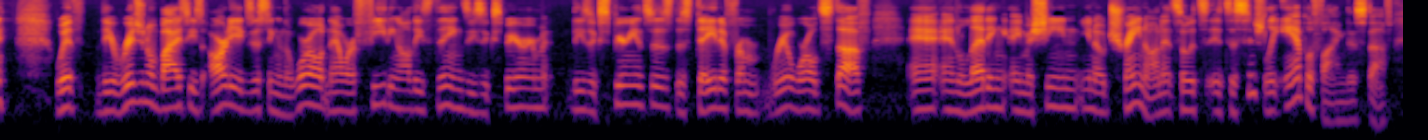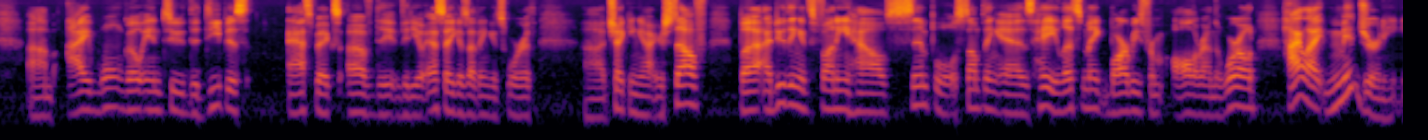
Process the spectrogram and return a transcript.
with the original biases already existing in the world. Now we're feeding all these things, these experiment, these experiences, this data from real world stuff, and, and, letting a machine, you know, train on it. So it's it's essentially amplifying this stuff. Um, I won't go into the deepest aspects of the video essay because I think it's worth uh, checking out yourself. But I do think it's funny how simple something as, hey, let's make Barbies from all around the world highlight Midjourney.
